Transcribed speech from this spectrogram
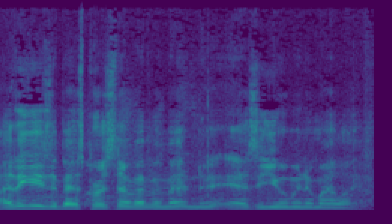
I think he's the best person I've ever met in, as a human in my life.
